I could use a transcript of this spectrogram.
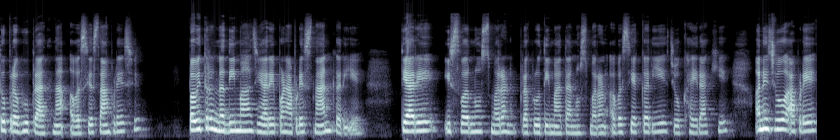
તો પ્રભુ પ્રાર્થના અવશ્ય સાંભળે છે. પવિત્ર નદીમાં જ્યારે પણ આપણે સ્નાન કરીએ, ત્યારે ઈશ્વરનું સ્મરણ, પ્રકૃતિ માતાનું સ્મરણ અવશ્ય કરીએ, ચોખ્ખાઈ રાખીએ. અને જો આપણે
